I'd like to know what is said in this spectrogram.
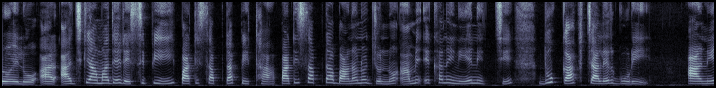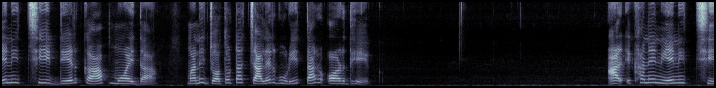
রইল। আর আজকে আমাদের রেসিপি পাটিসাপটা পিঠা। পাটিসাপটা বানানোর জন্য আমি এখানে নিয়ে নিচ্ছি দু কাপ চালের গুঁড়ি আর নিয়ে নিচ্ছি দেড় কাপ ময়দা। মানে যতটা চালের গুঁড়ি তার অর্ধেক। আর এখানে নিয়ে নিচ্ছি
